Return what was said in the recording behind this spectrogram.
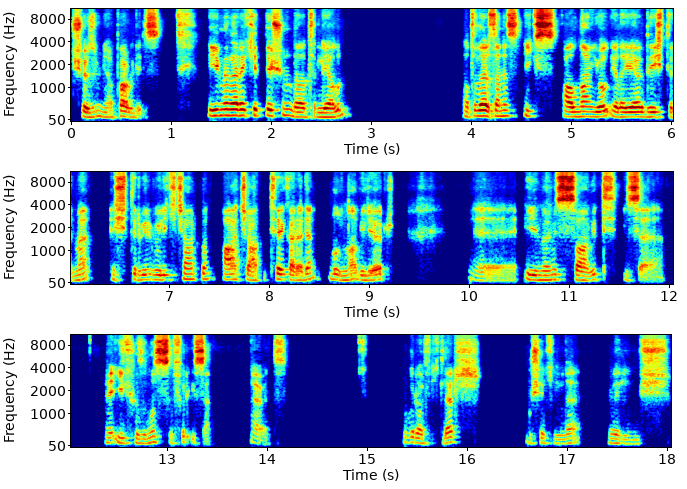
çözüm yapabiliriz. İvmeli harekette şunu da hatırlayalım. Hatırlarsanız x alınan yol ya da yer değiştirme eşittir 1 bölü 2 çarpı a çarpı t kareden bulunabiliyor. Ee, ivmemiz sabit ise ve ilk hızımız sıfır ise. Evet. Bu grafikler bu şekilde verilmiş.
